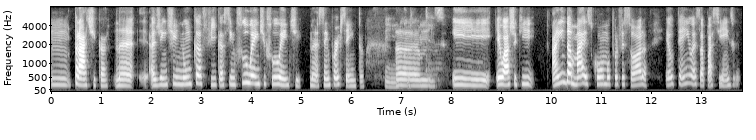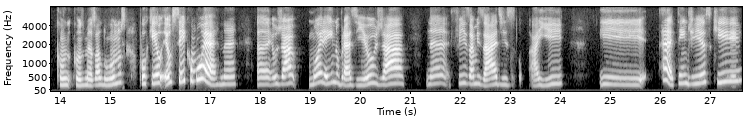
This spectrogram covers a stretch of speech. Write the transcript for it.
um, prática, né? A gente nunca fica assim fluente, fluente, né? 100%. Sim, um, e eu acho que ainda mais como professora, eu tenho essa paciência com, com os meus alunos, porque eu, eu sei como é, né? Uh, eu já morei no Brasil, já né, fiz amizades aí. E é, tem dias que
